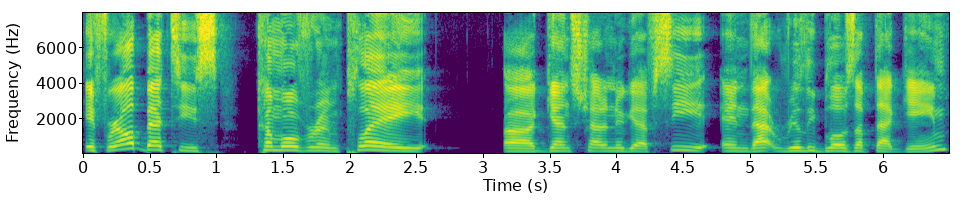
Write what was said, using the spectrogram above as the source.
If Real Betis come over and play uh, against Chattanooga FC, and that really blows up that game,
